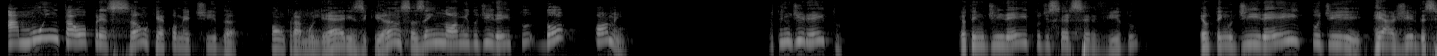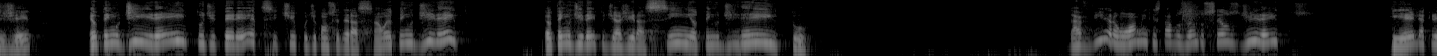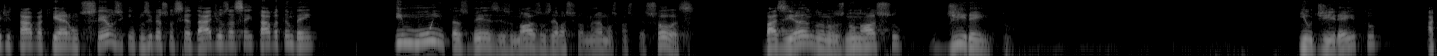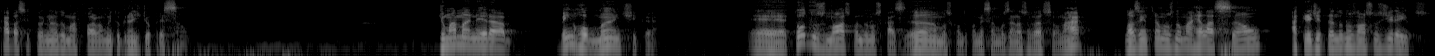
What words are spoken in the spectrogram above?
há muita opressão que é cometida contra mulheres e crianças em nome do direito do homem. Eu tenho direito. Eu tenho direito de ser servido. Eu tenho direito de reagir desse jeito. Eu tenho direito de ter esse tipo de consideração. Eu tenho direito. Eu tenho direito de agir assim, eu tenho direito. Davi era um homem que estava usando os seus direitos, que ele acreditava que eram seus e que, inclusive, a sociedade os aceitava também. E muitas vezes nós nos relacionamos com as pessoas baseando-nos no nosso direito. E o direito acaba se tornando uma forma muito grande de opressão. De uma maneira bem romântica, é, todos nós, quando nos casamos, quando começamos a nos relacionar, nós entramos numa relação acreditando nos nossos direitos.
